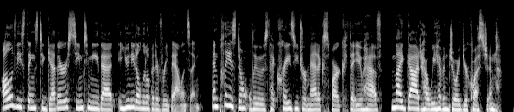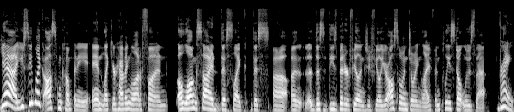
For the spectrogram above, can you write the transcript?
all of these things together seem to me that you need a little bit of rebalancing. And please don't lose that crazy dramatic spark that you have. My God, how we have enjoyed your question. Yeah, you seem like awesome company, and like you're having a lot of fun alongside this like this uh, uh this these bitter feelings you feel. You're also enjoying life, and please don't lose that. Right.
